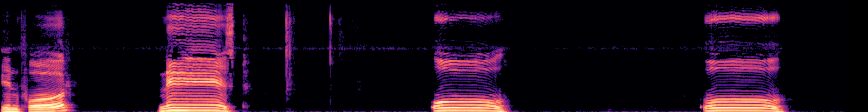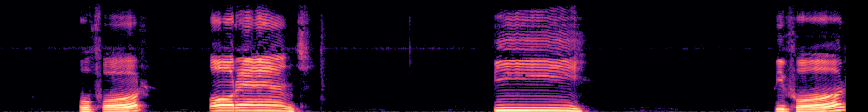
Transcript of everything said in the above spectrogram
in for nest. O. O. O for orange. P. Before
